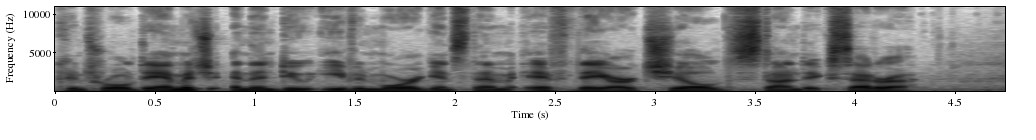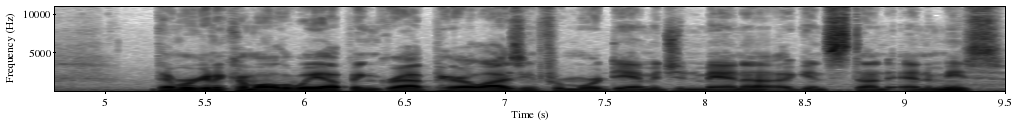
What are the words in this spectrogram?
control damage and then do even more against them if they are chilled, stunned, etc. Then we're going to come all the way up and grab Paralyzing for more damage and mana against stunned enemies.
